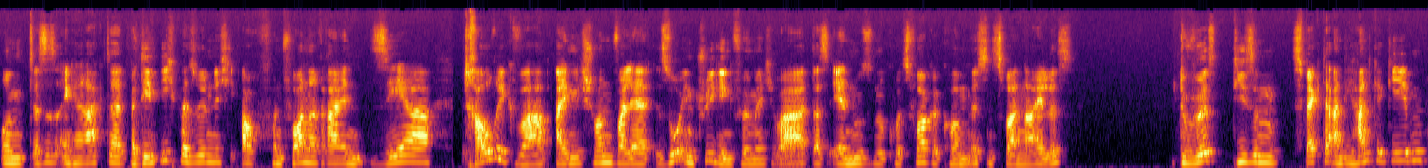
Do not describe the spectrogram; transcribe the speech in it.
und das ist ein Charakter, bei dem ich persönlich auch von vornherein sehr traurig war eigentlich schon, weil er so intriguing für mich war, dass er nur so nur kurz vorgekommen ist, und zwar Nihilus. Du wirst diesem Spectre an die Hand gegeben,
